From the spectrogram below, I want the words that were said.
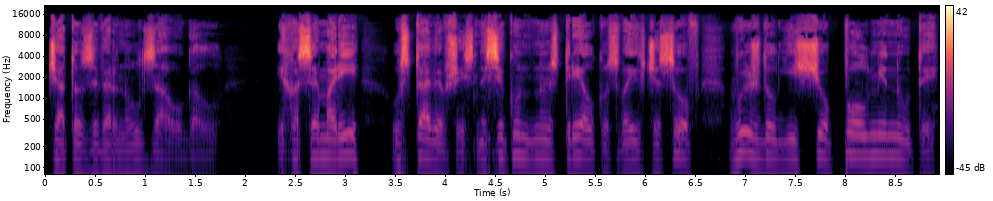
Чато завернул за угол. И Хосе Мари, уставившись на секундную стрелку своих часов, выждал еще полминуты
